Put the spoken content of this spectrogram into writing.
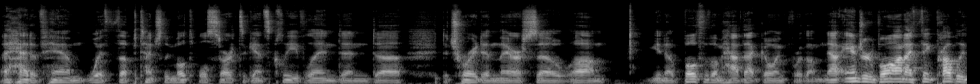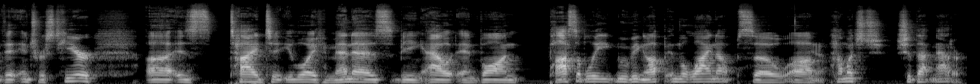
ahead of him with uh, potentially multiple starts against Cleveland and uh, Detroit in there. So, um, you know, both of them have that going for them. Now, Andrew Vaughn, I think probably the interest here uh, is tied to Eloy Jimenez being out and Vaughn possibly moving up in the lineup. So, um, yeah. how much should that matter?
